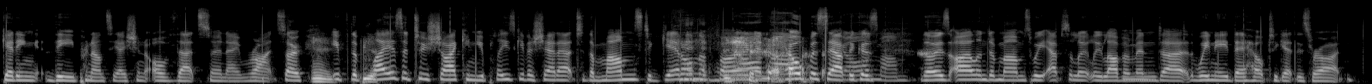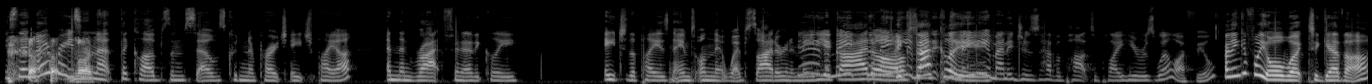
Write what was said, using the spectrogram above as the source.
getting the pronunciation of that surname right. So if the players are too shy, can you please give a shout out to the mums to get on the phone and help us out Go because Mum. those Islander mums, we absolutely love them, and uh, we need their help to get this right. Is there no reason Nice. that the clubs themselves couldn't approach each player and then write phonetically each of the players' names on their website or in a Yeah, media the me- guide? the or media man- Exactly. the media managers have a part to play here as well. I feel. I think if we all work together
